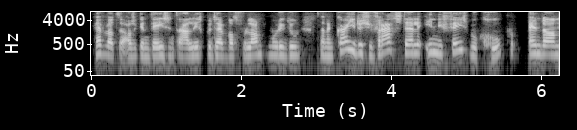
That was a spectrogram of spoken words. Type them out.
hè, wat, als ik een decentraal lichtpunt heb, wat voor lampen moet ik doen? Nou, dan kan je dus je vraag stellen in die Facebookgroep. En dan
